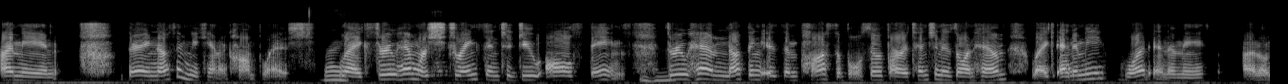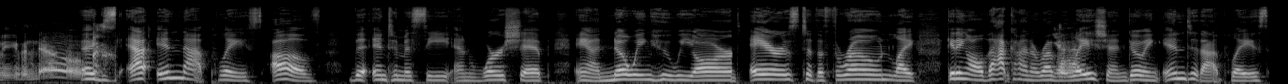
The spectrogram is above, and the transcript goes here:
I mean, there ain't nothing we can't accomplish. Right. Like through him we're strengthened to do all things. Mm-hmm. Through him nothing is impossible. So if our attention is on him, like enemy, what enemy? I don't even know. Ex- at, in that place of the intimacy and worship and knowing who we are, heirs to the throne, like getting all that kind of revelation yeah. going into that place,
